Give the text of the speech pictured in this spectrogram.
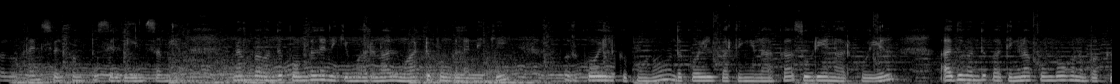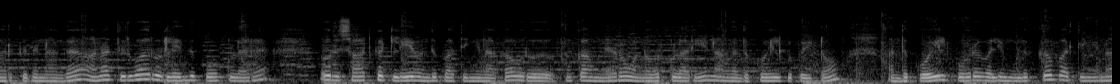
ஹலோ ஃப்ரெண்ட்ஸ் வெல்கம் டு செல்வியின் சமையல். நம்ம வந்து பொங்கல் அன்னைக்கு மறுநாள் மாட்டு பொங்கல் அன்னைக்கு ஒரு கோயிலுக்கு போனோம். அந்த கோயில் பார்த்தீங்கன்னாக்கா சூரியனார் கோயில். அது வந்து பார்த்திங்கன்னா கும்பகோணம் பக்கம் இருக்குதுன்னாங்க. ஆனால் திருவாரூர்லேருந்து போக்குள்ளார ஒரு ஷார்ட்கட்லேயே வந்து பார்த்திங்கனாக்கா ஒரு முக்கால் மணி நேரம் ஒன் ஹவர்க்குள்ளாரியே நாங்கள் அந்த கோயிலுக்கு போயிட்டோம். அந்த கோயில் போகிற வழி முழுக்க பார்த்திங்கன்னா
